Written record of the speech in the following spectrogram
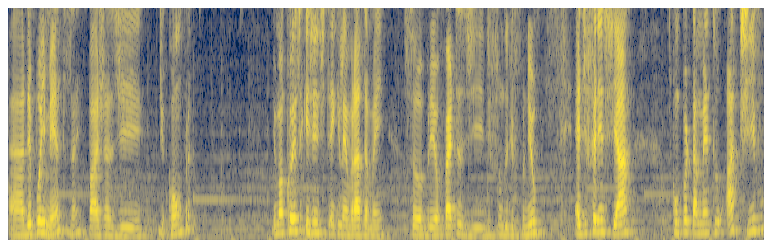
uh, depoimentos, né, páginas de, de compra. E uma coisa que a gente tem que lembrar também sobre ofertas de, de fundo de funil é diferenciar comportamento ativo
